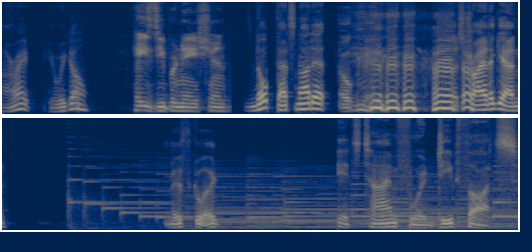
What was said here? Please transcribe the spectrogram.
All right, here we go. Hey, Zebra Nation. Nope, that's not it. Okay. Let's try it again. Misclick. It's time for Deep Thoughts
